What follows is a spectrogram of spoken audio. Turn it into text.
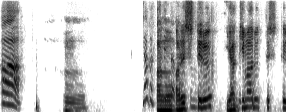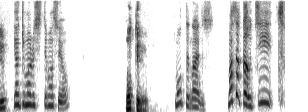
ああうん。なんかあの、あれ知ってうんる焼き丸って知ってる？焼き丸知ってますよ。持ってる？持ってないです。まさかうちそ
